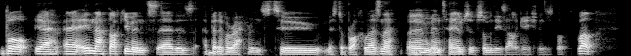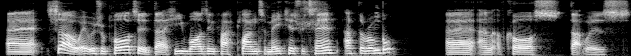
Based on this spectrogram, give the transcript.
but yeah, uh, in that document, uh, there's a bit of a reference to Mr. Brock Lesnar um, Mhm. in terms of some of these allegations and stuff as well. Uh, so it was reported that he was in fact planned to make his return at the Rumble, uh, and of course that was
